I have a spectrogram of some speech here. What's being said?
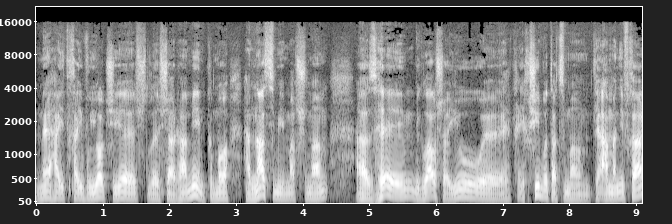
מההתחייבויות שיש לשאר העמים, כמו הנאצים יימח שמם, אז הם, בגלל שהיו, אה, החשיבו את עצמם כעם הנבחר,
